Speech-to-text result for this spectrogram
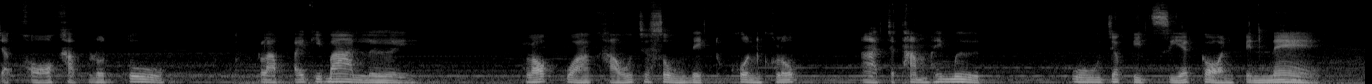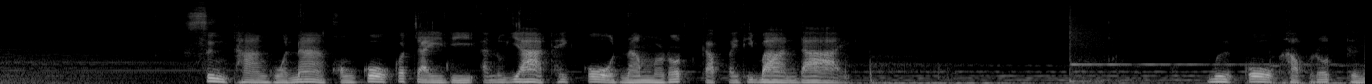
จะขอขับรถตู้ กลับไปที่บ้านเลย เพราะกว่าเขาจะส่งเด็กทุก คนครบ อาจจะทำให้มืด อูจะปิดเสียก่อนเป็นแน่ ซึ่งทางหัวหน้าของโก้ก็ใจดีอนุญาตให้โก้นำรถกลับไปที่บ้านได้ เมื่อโก้ขับรถถึง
